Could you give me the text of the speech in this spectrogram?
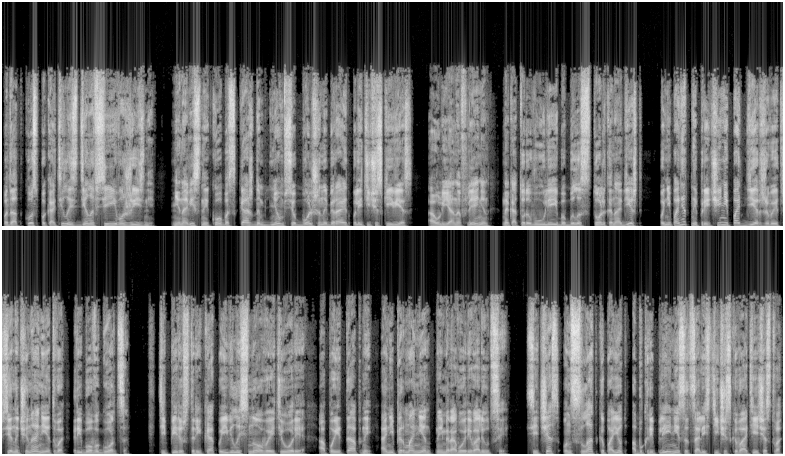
Под откос покатилось дело всей его жизни. Ненавистный Коба с каждым днем все больше набирает политический вес. А Ульянов Ленин, на которого у Лейба было столько надежд, по непонятной причине поддерживает все начинания этого рябого горца. Теперь у старика появилась новая теория о поэтапной, а не перманентной мировой революции. Сейчас он сладко поет об укреплении социалистического отечества,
